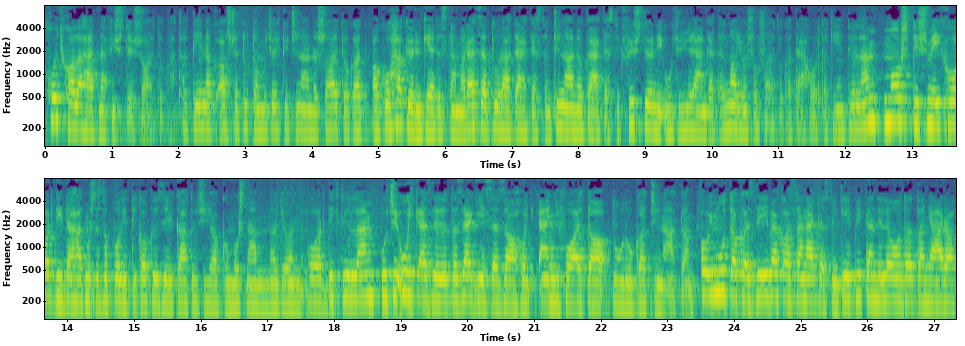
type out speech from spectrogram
Hogy ha lehetne füstő sajtokat? Hát én azt sem tudtam, hogy hogy kell csinálni a sajtokat, akkor ha körül kérdeztem a receptúrát, elkezdtem csinálni, akkor elkezdtük füstölni, úgyhogy rengeteg, nagyon sok sajtokat elhordtak én tőlem. Most is még hordi, de hát most ez a politika közéjük át, úgyhogy akkor most nem nagyon hordik tőlem. Úgyhogy úgy kezdődött az egész ez, a, hogy ennyi fajta túrókat csináltam. Ahogy múltak az évek, aztán elkezdtünk építeni le oda tanyára,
